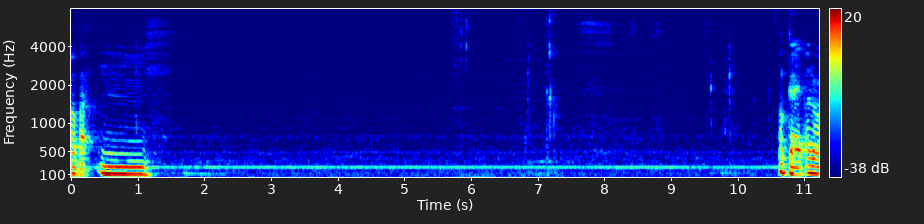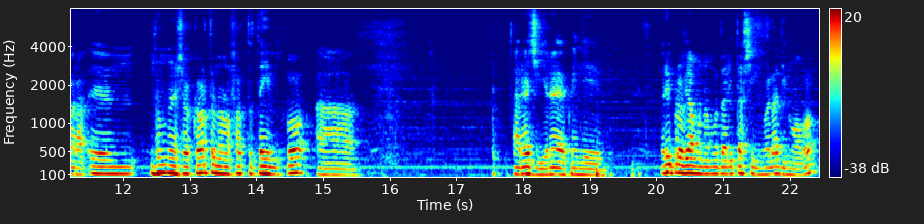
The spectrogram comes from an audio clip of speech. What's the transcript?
Vabbè. Mm. Ok, allora, ehm, non me ne sono accorto, non ho fatto tempo a, a reagire, quindi riproviamo una modalità singola di nuovo.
